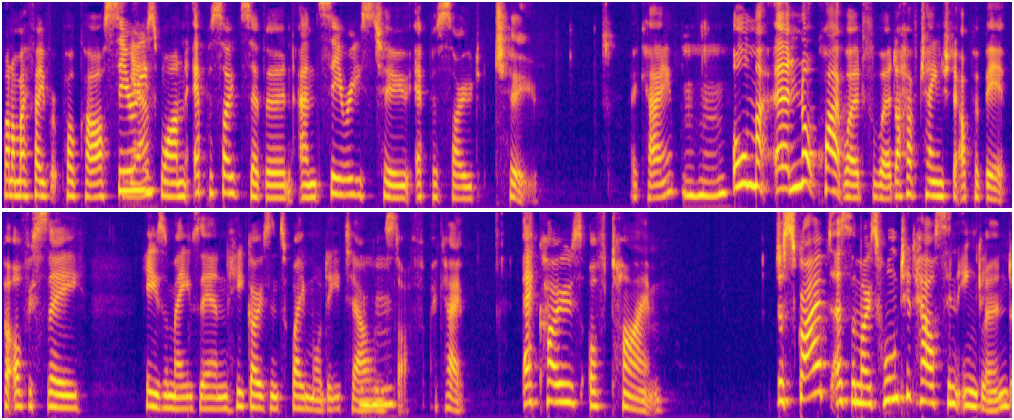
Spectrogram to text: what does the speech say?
one of my favourite podcasts, Series 1, Episode 7, and Series 2, Episode 2. Okay. Mm-hmm. Almost, uh, not quite word for word. I have changed it up a bit, but obviously he's amazing. He goes into way more detail and Mhm. stuff. Okay. Echoes of Time. Described as the most haunted house in England,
